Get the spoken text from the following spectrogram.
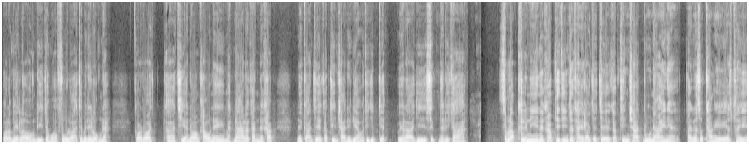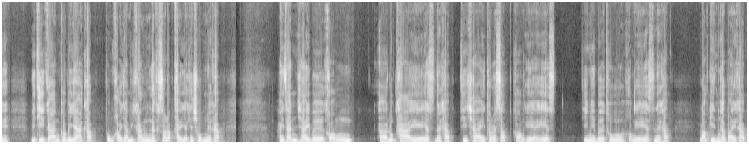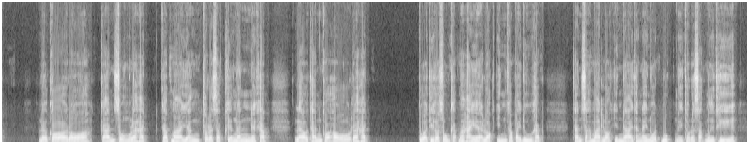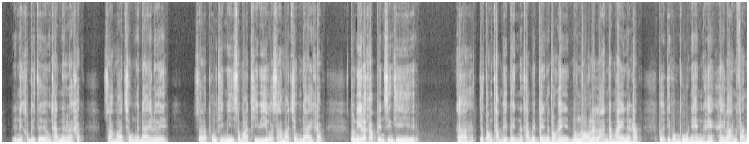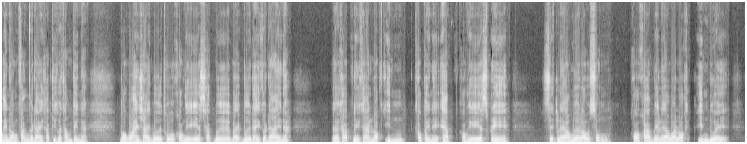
ปรเมศละอองดีเจ้าหัวฟูเราอาจจะไม่ได้ลงนะ ก็รออเชียร์น้องเขาในแมตช์หน้าแล้วกันนะครับ ในการเจอกับทีมชาติอินเดียวันที่ 27 เวลา 20นาฬิกาสำหรับคืนนี้นะครับที่ทีมชาติไทยเราจะเจอกับทีมชาติบรูไนเนี่ยถ่ายทอดสดทาง AS Play วิธีการก็ไม่ยากครับ ผมขอย้ำอีกครั้งหนึ่งถ้าสำหรับใครอยากจะชมนะครับ ให้ท่านใช้เบอร์ของอลูกค้า AS นะครับ ที่ใช้โทรศัพท์ของ AIS ที่มีเบอร์โทรของ AS นะครับล็อกอินเข้าไปครับ แล้วก็รอการส่งรหัสกลับมายังโทรศัพท์เครื่องนั้นนะครับ แล้วท่านก็เอารหัสตัวที่เขาส่งกลับมาให้อะล็อกอินเข้าไปดูครับ ท่านสามารถล็อกอินได้ทั้งในโน้ตบุ๊กในโทรศัพท์มือถือ รือในคอมพิวเตอร์ของท่านนั่นแหละครับ สามารถชมกันได้เลยสำหรับผู้ที่มีสมาร์ททีวีก็สามารถชมได้ครับ ตรงนี้แหละครับเป็นสิ่งที่จะต้องทำให้เป็นถ้าทำไม่เป็นก็ต้องให้น้องๆและหลานทำให้นะครับ เปิดที่ผมพูดนี่ยให้ให้ให้หลานฟังให้น้องฟังก็ได้ครับ ที่เขาทำเป็นนะบอกว่าให้ใช้เบอร์โทรของ AS ครับเบอร์เบอร์ใดก็ได้นะนะครับในการล็อกอินเข้าไปในแอปของ AS Play เสร็จแล้วเมื่อเราส่งข้อความไปแล้วว่าล็อกอินด้วย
